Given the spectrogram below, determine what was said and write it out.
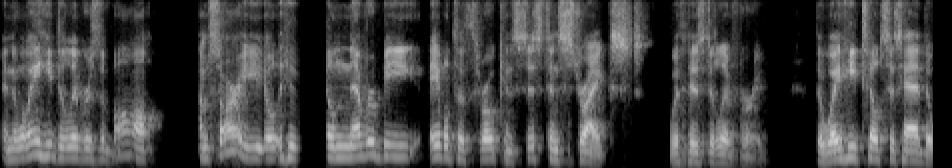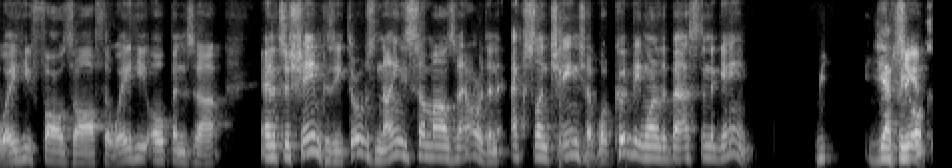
and the way he delivers the ball i'm sorry he'll, he'll never be able to throw consistent strikes with his delivery. The way he tilts his head, the way he falls off, the way he opens up. And it's a shame because he throws 90 some miles an hour with an excellent changeup, what could be one of the best in the game. Yeah, but you also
